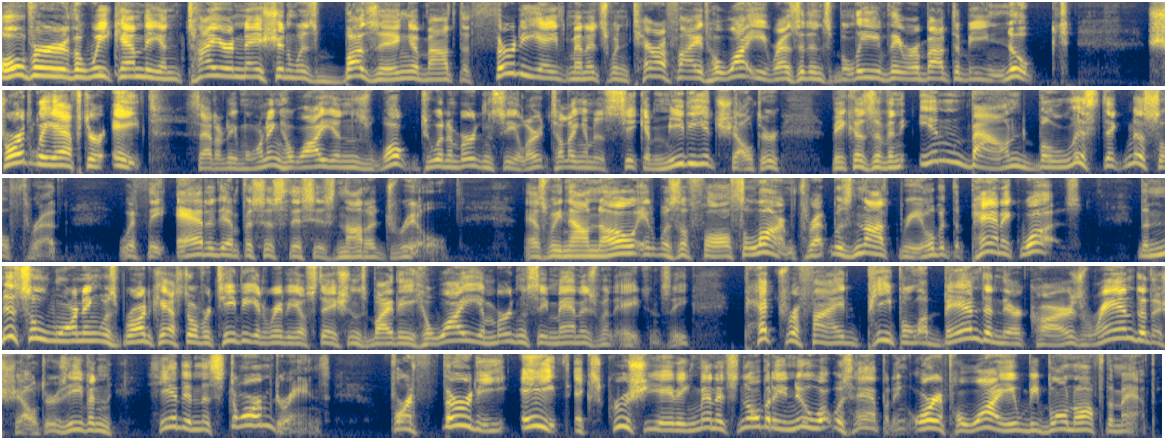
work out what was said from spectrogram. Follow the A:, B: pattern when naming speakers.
A: Over the weekend, the entire nation was buzzing about the 38 minutes when terrified Hawaii residents believed they were about to be nuked. Shortly after 8 Saturday morning, Hawaiians woke to an emergency alert telling them to seek immediate shelter because of an inbound ballistic missile threat, with the added emphasis this is not a drill. As we now know, it was a false alarm. Threat was not real, but the panic was. The missile warning was broadcast over TV and radio stations by the Hawaii Emergency Management Agency. Petrified people abandoned their cars, ran to the shelters, even hid in the storm drains. For 38 excruciating minutes, nobody knew what was happening or if Hawaii would be blown off the map.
